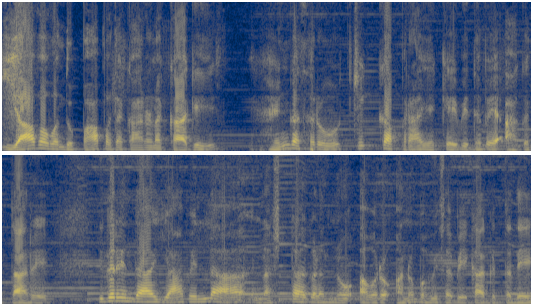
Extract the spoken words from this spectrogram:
ಯಾವ ಒಂದು ಪಾಪದ ಕಾರಣಕ್ಕಾಗಿ ಹೆಂಗಸರು ಚಿಕ್ಕ ಪ್ರಾಯಕ್ಕೆ ವಿಧವೆ ಆಗುತ್ತಾರೆ? ಇದರಿಂದ ಯಾವೆಲ್ಲ ನಷ್ಟಗಳನ್ನು ಅವರು ಅನುಭವಿಸಬೇಕಾಗುತ್ತದೆ?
